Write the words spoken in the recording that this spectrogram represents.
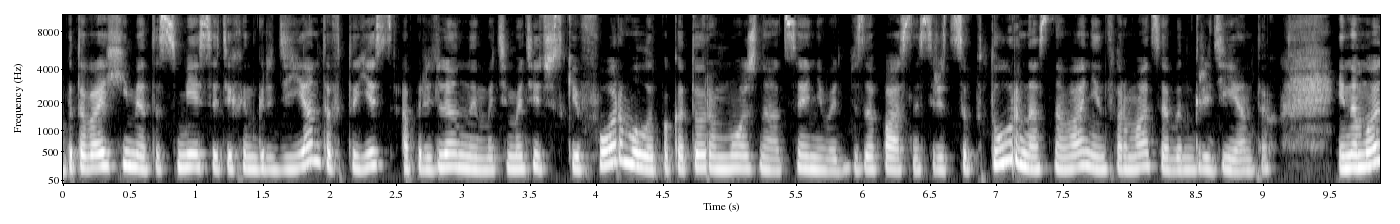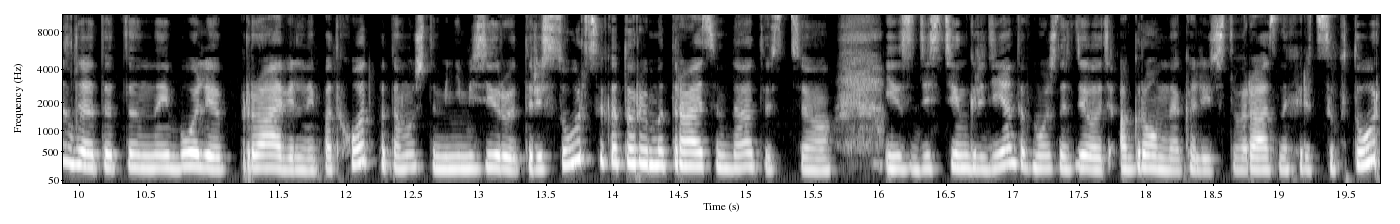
бытовая химия — это смесь этих ингредиентов, то есть определенные математические формулы, по которым можно можно оценивать безопасность рецептур на основании информации об ингредиентах. И, на мой взгляд, это наиболее правильный подход, потому что минимизирует ресурсы, которые мы тратим, да, то есть э, из 10 ингредиентов можно сделать огромное количество разных рецептур,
